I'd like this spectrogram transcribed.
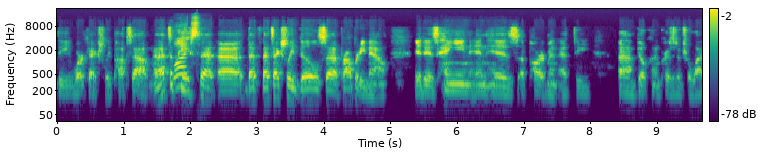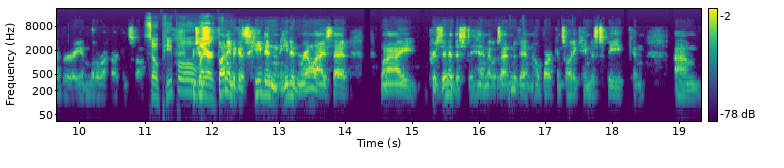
the work actually pops out, and that's a What? piece that uh, that's that's actually Bill's uh, property now. It is hanging in his apartment at the uh, Bill Clinton Presidential Library in Little Rock, Arkansas. So people Which wear is funny because he didn't he didn't realize that when I presented this to him, it was at an event in Hope, Arkansas. He came to speak, and um,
